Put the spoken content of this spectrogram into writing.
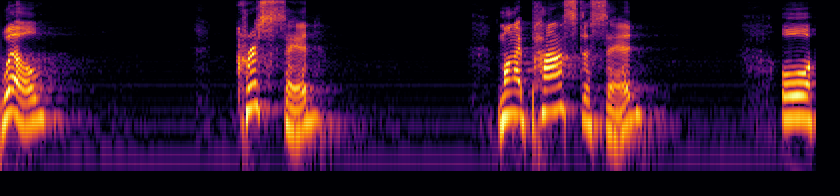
Well, Chris said, my pastor said, or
